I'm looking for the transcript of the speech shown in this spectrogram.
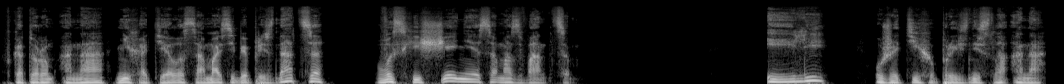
в котором она не хотела сама себе признаться, восхищение самозванцем. «Или», — уже тихо произнесла она,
